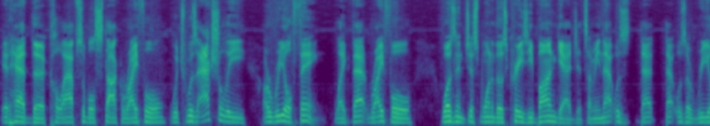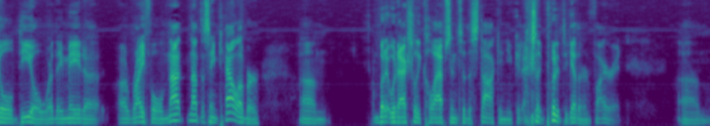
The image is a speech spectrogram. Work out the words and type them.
It had the collapsible stock rifle, which was actually a real thing. Like that rifle wasn't just one of those crazy Bond gadgets. I mean, that was that that was a real deal where they made a, a rifle, not not the same caliber, um, but it would actually collapse into the stock, and you could actually put it together and fire it. Um,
